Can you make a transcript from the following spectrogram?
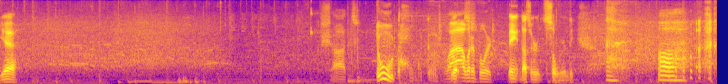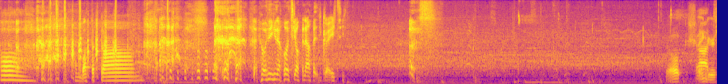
yeah. Shot. Dude! Oh my god. Wow, Yeah, what a board. Bang, that's early. so early. oh, oh, I'm about to come. when you know what's going on, it's crazy. Oh, Shot. fingers.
